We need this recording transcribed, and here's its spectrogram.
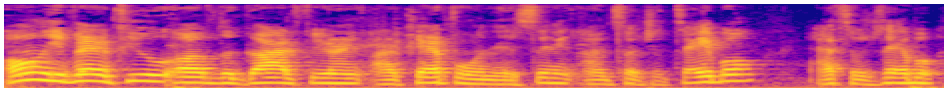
Only very few of the God fearing are careful when they're sitting on such a table, at such a table.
